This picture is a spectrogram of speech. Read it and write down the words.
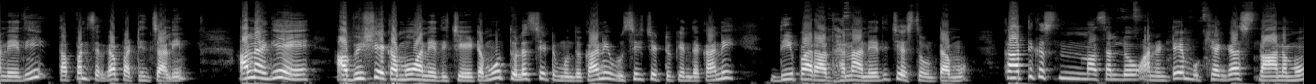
అనేది తప్పనిసరిగా పఠించాలి. అలాగే అభిషేకము అనేది చేయటము తులసి చెట్టు ముందు కానీ ఉసిరి చెట్టు కింద కానీ దీపారాధన అనేది చేస్తూ ఉంటాము. కార్తీక మాసంలో అనంటే ముఖ్యంగా స్నానము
